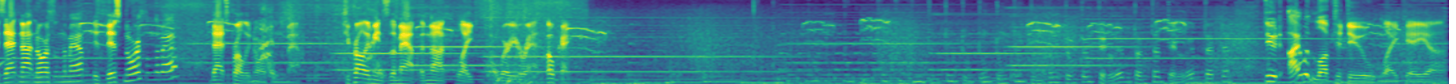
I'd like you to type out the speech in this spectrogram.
Is that not north on the map? Is this north on the map? That's probably north on the map. She probably means the map and not like where you're at. Okay. Dude, I would love to do like a uh,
